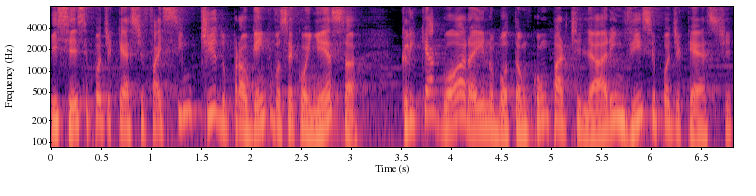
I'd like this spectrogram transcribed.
E se esse podcast faz sentido para alguém que você conheça, clique agora aí no botão compartilhar e envie esse podcast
